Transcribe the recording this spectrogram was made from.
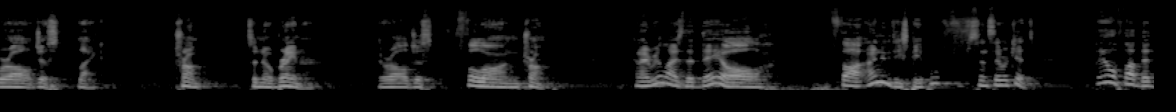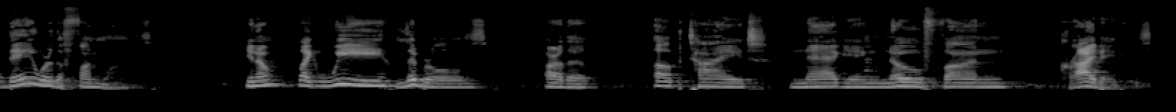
were all just like Trump, it's a no brainer. They were all just full on Trump. And I realized that they all thought, I knew these people f- since they were kids. They all thought that they were the fun ones. You know, like we liberals are the uptight, nagging, no fun crybabies.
